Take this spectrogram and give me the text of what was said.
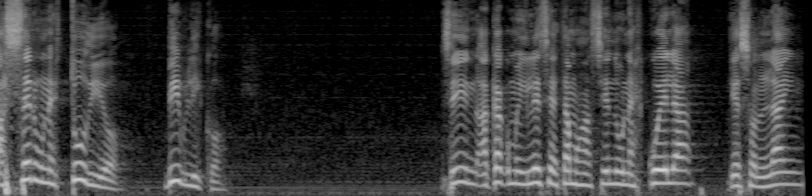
hacer un estudio bíblico? ¿Sí? Acá como iglesia estamos haciendo una escuela que es online.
